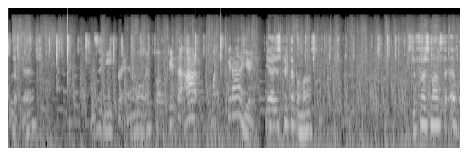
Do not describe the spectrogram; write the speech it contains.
What up, guys? Is it need for animal info? Get the out. What? Get out of here. Yeah, I just picked up a monster. The first monster ever.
